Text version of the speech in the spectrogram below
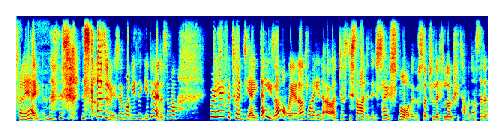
"28," and this, this guy to me said, "What do you think you did?" I said, "Well." We're here for 28 days, aren't we? And I was like, you know, I just decided it's so small. It was such a little luxury to have. And I said, uh,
